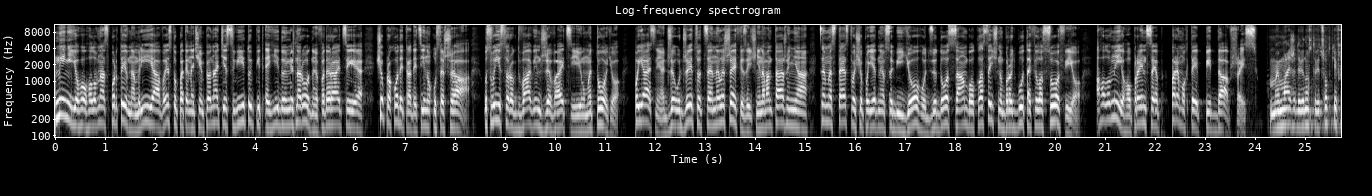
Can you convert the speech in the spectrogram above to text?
Нині його головна спортивна мрія виступити на чемпіонаті світу під егідою міжнародної федерації, що проходить традиційно у США. У свої 42 він живе цією метою. Пояснює, джиу-джитсу – це не лише фізичні навантаження, це мистецтво, що поєднує в собі йогу, дзюдо, самбо, класичну боротьбу та філософію. А головний його принцип перемогти, піддавшись. Ми майже 90%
